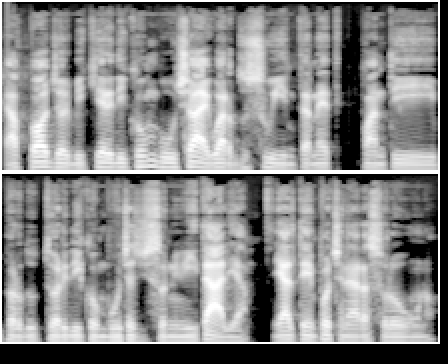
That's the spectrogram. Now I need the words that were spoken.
appoggio il bicchiere di kombucha e guardo su internet quanti produttori di kombucha ci sono in Italia e al tempo ce n'era solo uno.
